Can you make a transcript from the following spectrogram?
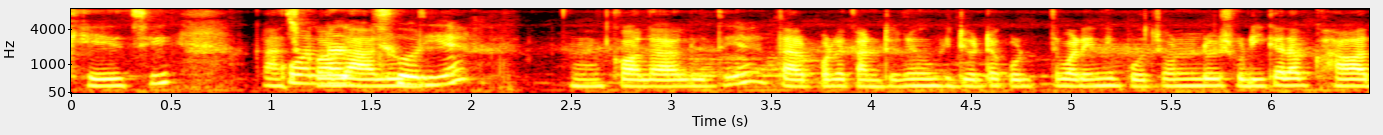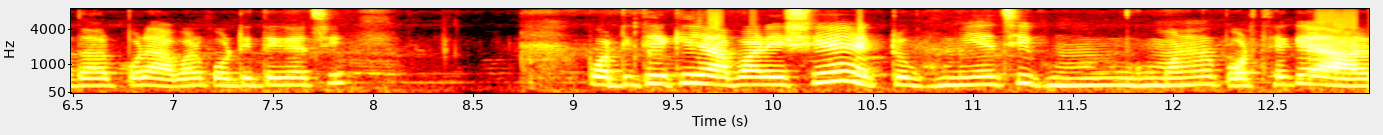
খেয়েছি। কাঁচকলা আলু দিয়ে। কলা আলু দিয়ে। তারপরে কন্টিনিউ ভিডিওটা করতে পারিনি প্রচণ্ড শরীর খারাপ। খাওয়া দাওয়ার পরে আবার পটিতে গেছি। পটি থেকে আবার এসে একটু ঘুমিয়েছি। ঘুম ঘুমানোর পর থেকে আর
